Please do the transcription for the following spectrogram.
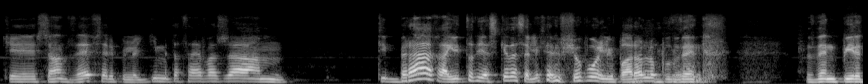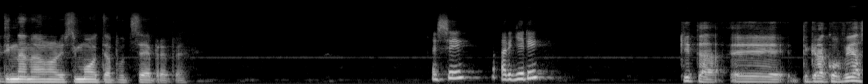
Και σαν δεύτερη επιλογή μετά θα έβαζα την Πράγα, γιατί το διασκέδασε αλήθεια είναι πιο πολύ, παρόλο που δεν, δεν πήρε την αναγνωρισιμότητα που της έπρεπε. Εσύ, Αργύρη. Κοίτα, ε, την Κρακοβία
